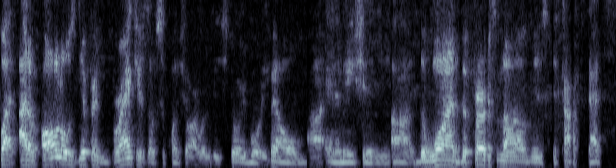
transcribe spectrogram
But out of all those different branches of sequential art, whether it be storyboarding, film, uh, animation, uh, the one, the first love is is comics. That's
